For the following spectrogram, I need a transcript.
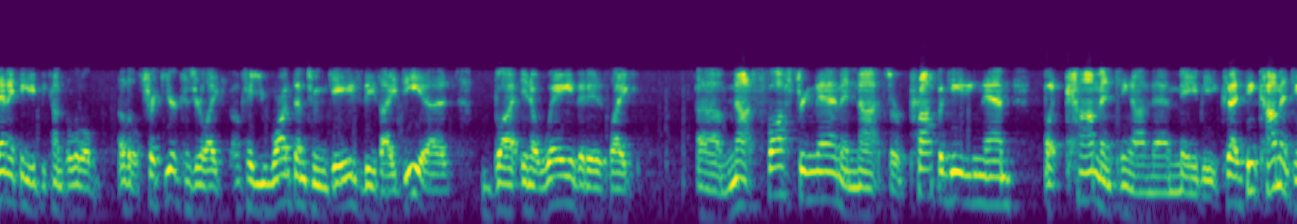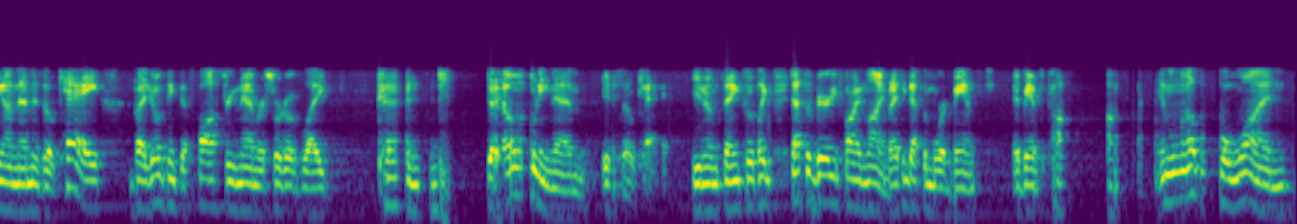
then I think it becomes a little a little trickier because you're like, okay, you want them to engage these ideas, but in a way that is like um, not fostering them and not sort of propagating them, but commenting on them maybe. Because I think commenting on them is okay, but I don't think that fostering them or sort of like condoning them is okay. You know what I'm saying? So it's like that's a very fine line, but I think that's a more advanced advanced. Pop. In level one,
